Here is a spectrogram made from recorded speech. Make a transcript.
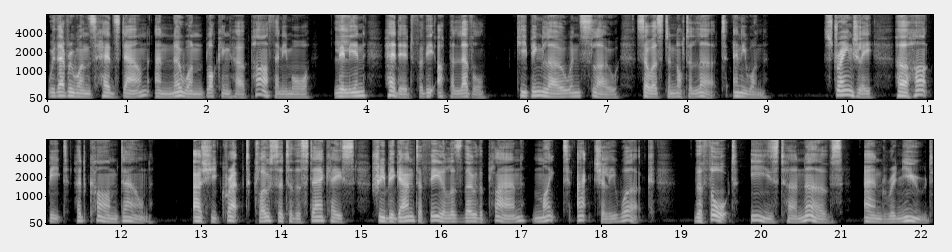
With everyone's heads down and no one blocking her path anymore, Lillian headed for the upper level, keeping low and slow so as to not alert anyone. Strangely, her heartbeat had calmed down. As she crept closer to the staircase, she began to feel as though the plan might actually work. The thought eased her nerves and renewed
